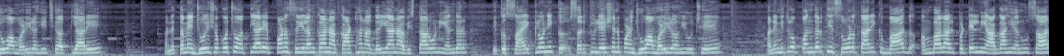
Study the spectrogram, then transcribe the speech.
જોવા મળી રહી છે અત્યારે. અને તમે જોઈ શકો છો અત્યારે પણ શ્રીલંકાના કાંઠાના દરિયાના વિસ્તારોની અંદર એક સાયક્લોનિક સર્ક્યુલેશન પણ જોવા મળી રહ્યું છે. અને મિત્રો પંદરથી સોળ તારીખ બાદ અંબાલાલ પટેલની આગાહી અનુસાર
